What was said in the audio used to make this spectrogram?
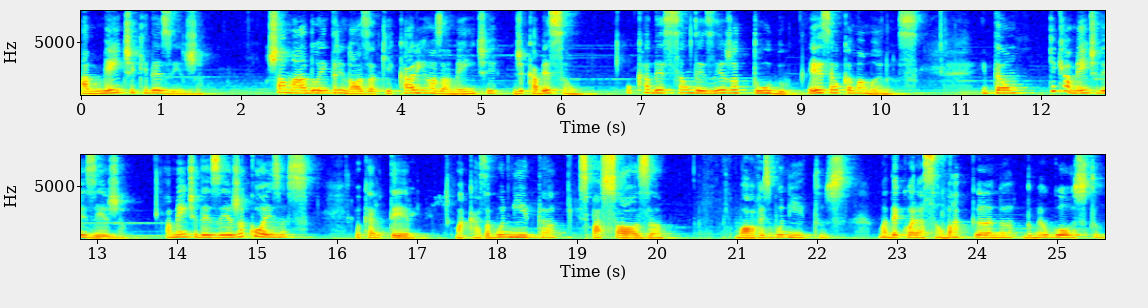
A mente que deseja, chamado entre nós aqui carinhosamente de cabeção. O cabeção deseja tudo. Esse é o Kamamanas. Então, o que a mente deseja? A mente deseja coisas. Eu quero ter uma casa bonita, espaçosa, móveis bonitos, uma decoração bacana do meu gosto.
